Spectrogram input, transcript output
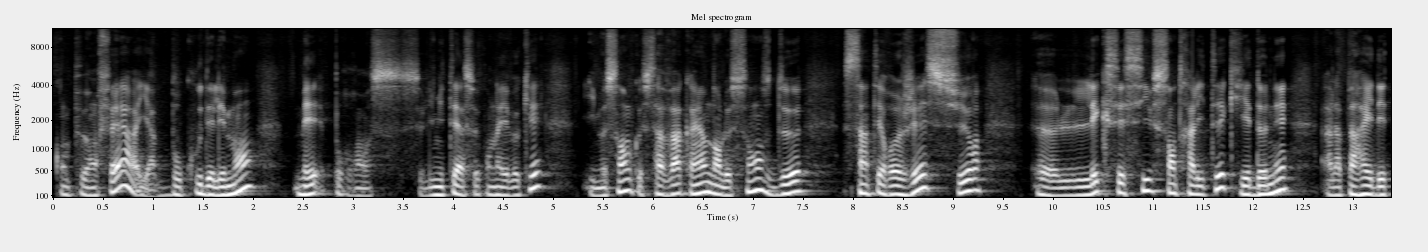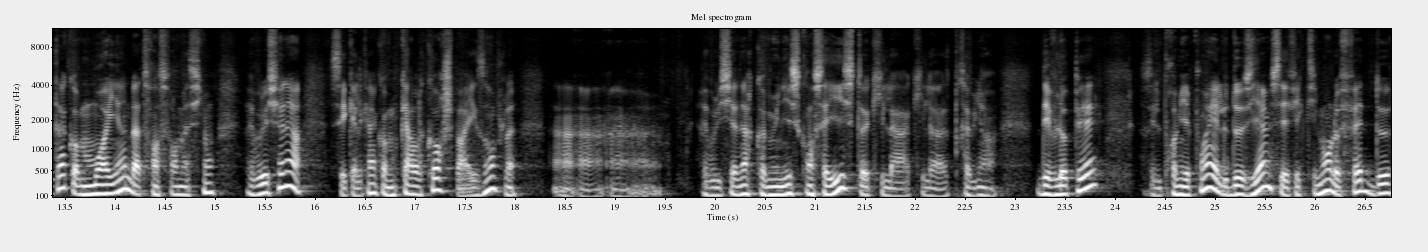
qu'on peut en faire, il y a beaucoup d'éléments, mais pour se limiter à ce qu'on a évoqué, il me semble que ça va quand même dans le sens de s'interroger sur euh, l'excessive centralité qui est donnée à l'appareil d'État comme moyen de la transformation révolutionnaire. C'est quelqu'un comme Karl Korsch, par exemple, un, révolutionnaire communiste conseilliste qui l'a très bien développé. C'est le premier point. Et le deuxième, c'est effectivement le fait de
